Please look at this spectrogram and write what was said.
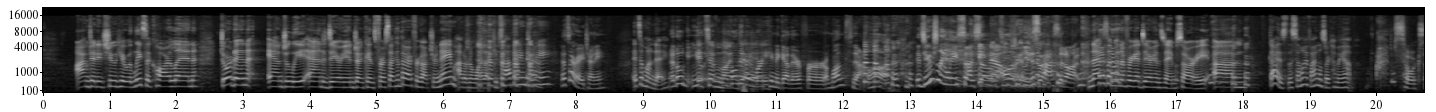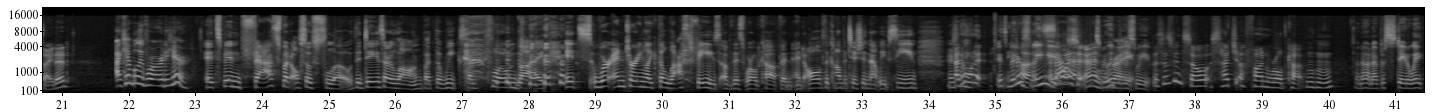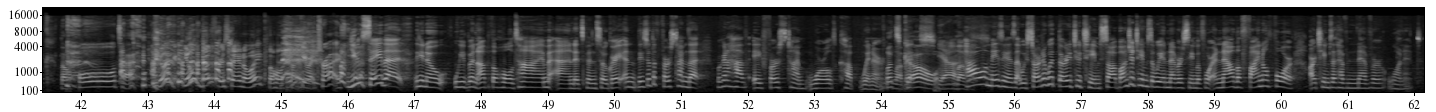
I'm Jenny Chiu here with Lisa Carlin, Jordan Angeli, and Darian Jenkins. For a second there, I forgot your name. I don't know why that keeps happening to me. That's all right, Jenny. It's a Monday. It'll. You, It's a Monday. We've only been working together for a month now, huh? it's usually Lisa, so know. it's usually you just pass it on. Next, I'm going to forget Darian's name. Sorry. Um, guys, the semifinals are coming up. I'm so excited. I can't believe we're already here. It's been fast, but also slow. The days are long, but the weeks have flown by. It's we're entering like the last phase of this World Cup and, and all of the competition that we've seen. There's I don't want it. It's Yeah, bittersweet. I don't want it to end. It's really Right. bittersweet. This has been so such a fun World Cup. Mm-hmm. I know, and I've just stayed awake the whole time. You look, you look good for staying awake the whole time. Thank you. I try. You say that, you know, we've been up the whole time and it's been so great. And these are the first time that we're going to have a first time World Cup winner. Let's Love go. It. Yeah. Love How it. amazing is that? We started with 32 teams, saw a bunch of teams that we had never seen before, and now the final four are teams that have never won it.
